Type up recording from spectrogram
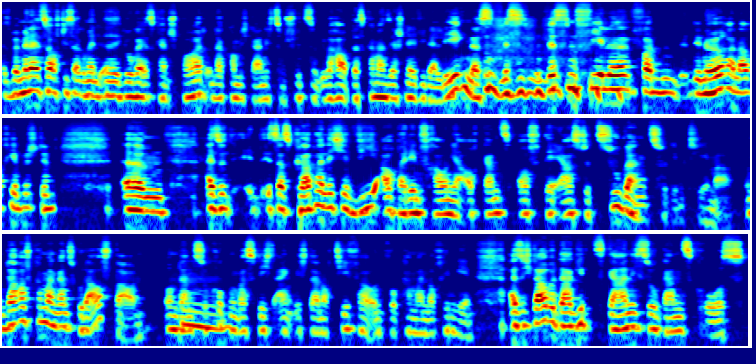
also bei Männern ist ja oft dieses Argument, äh, Yoga ist kein Sport und da komme ich gar nicht zum Schwitzen und überhaupt, das kann man sehr schnell widerlegen. Das wissen, wissen viele von den Hörern auch hier bestimmt. Ähm, also ist das Körperliche wie auch bei den Frauen ja auch ganz oft der erste Zugang zu dem Thema. Und darauf kann man ganz gut aufbauen, um dann zu Hm. gucken, was liegt eigentlich da noch tiefer und wo kann man noch hingehen. Also ich glaube, da gibt's gar nicht so ganz groß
